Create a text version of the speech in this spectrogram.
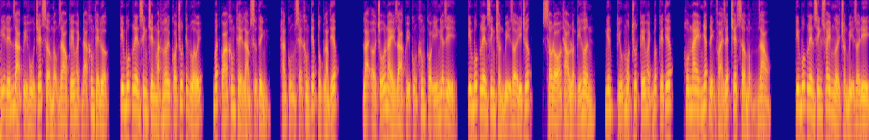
Nghĩ đến giả quỷ hù chết sở mộng giao kế hoạch đã không thể được, kim bốc lên sinh trên mặt hơi có chút tiếc nuối, bất quá không thể làm sự tình, hắn cũng sẽ không tiếp tục làm tiếp. Lại ở chỗ này giả quỷ cũng không có ý nghĩa gì, kim bốc lên sinh chuẩn bị rời đi trước, sau đó thảo luận kỹ hơn, nghiên cứu một chút kế hoạch bước kế tiếp, hôm nay nhất định phải giết chết sở mộng giao. Kim bốc lên sinh xoay người chuẩn bị rời đi,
